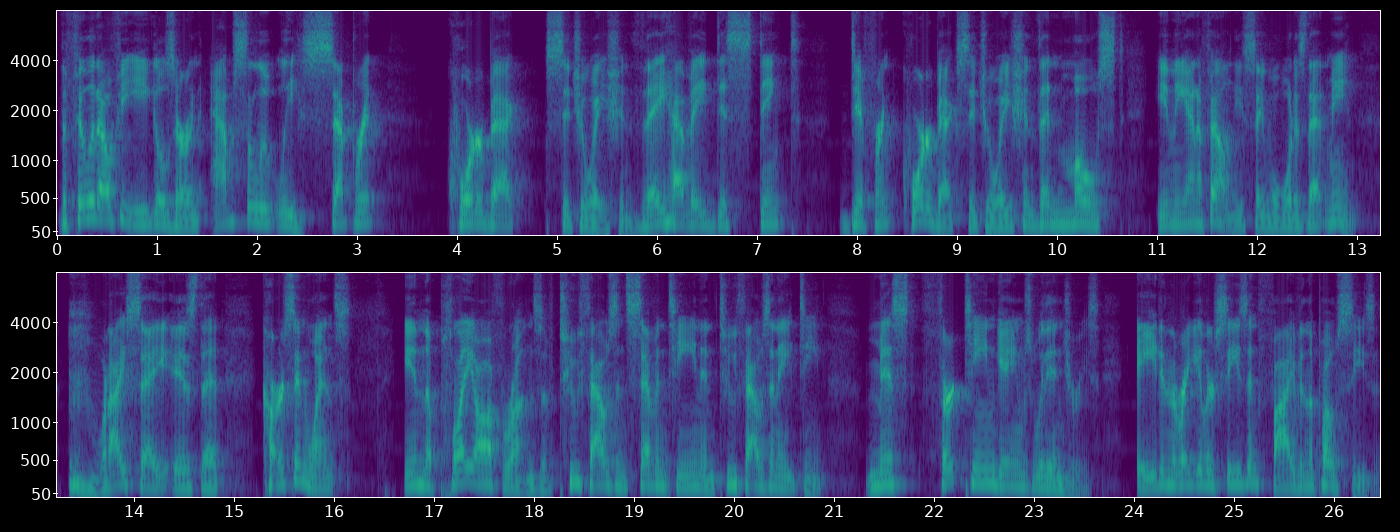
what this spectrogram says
the Philadelphia Eagles are an absolutely separate quarterback situation. They have a distinct, different quarterback situation than most in the NFL. And you say, well, what does that mean? what I say is that Carson Wentz, in the playoff runs of 2017 and 2018, missed 13 games with injuries eight in the regular season, five in the postseason.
